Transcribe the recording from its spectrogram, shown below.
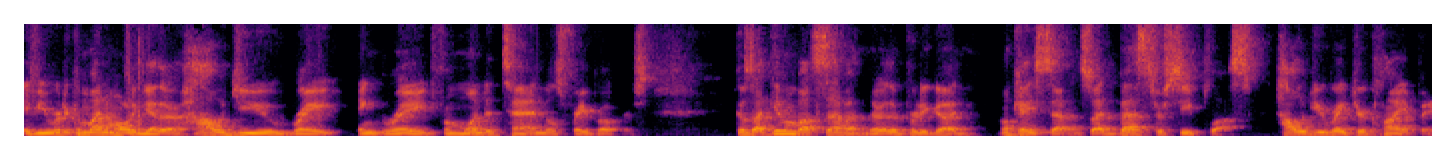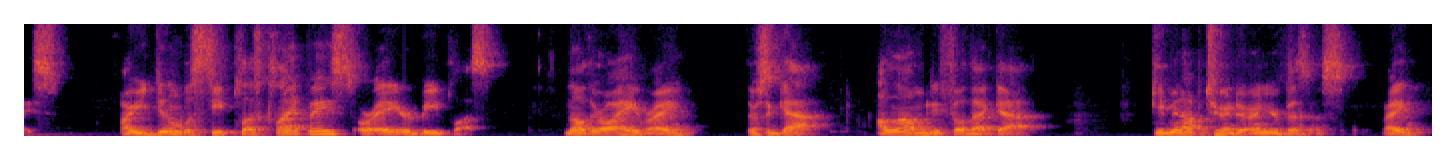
If you were to combine them all together, how would you rate and grade from one to 10 those freight brokers? Because I'd give them about seven. They're, they're pretty good. Okay, seven. So at best, they're C plus. How would you rate your client base? Are you dealing with C plus client base or A or B plus? No, they're all A, right? There's a gap. Allow me to fill that gap give me an opportunity to earn your business, right?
